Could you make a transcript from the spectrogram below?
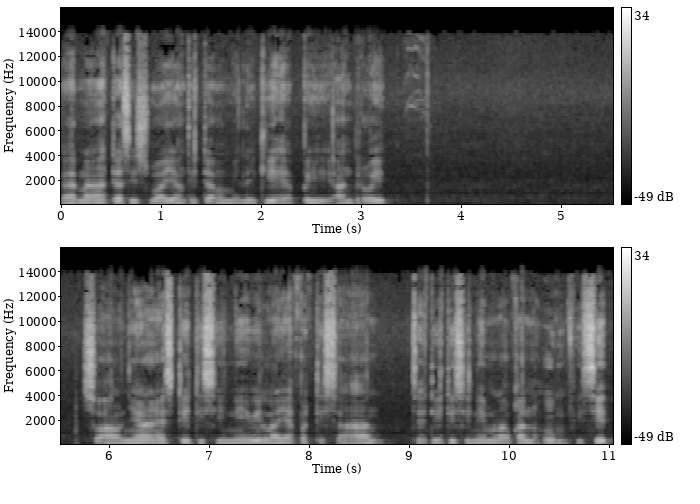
karena ada siswa yang tidak memiliki HP Android. Soalnya SD di sini wilayah pedesaan, jadi di sini melakukan home visit,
